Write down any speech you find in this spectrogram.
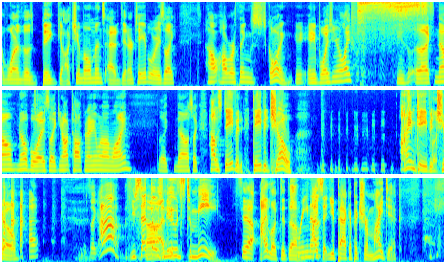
one of those big gotcha moments at a dinner table where he's like, "How how are things going? Any boys in your life?" He's like, "No, no boys. Like you're not talking to anyone online." Like no, it's like, "How's David? David Cho." I'm David Cho. it's like ah, You sent Uh, those it's- nudes to me. yeah. I looked at them. Trina? I said you pack a picture of my dick.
